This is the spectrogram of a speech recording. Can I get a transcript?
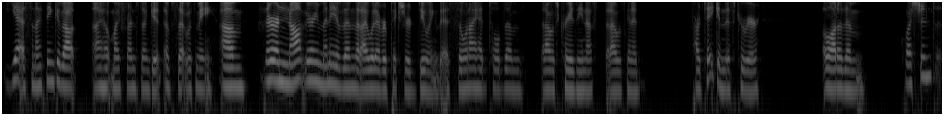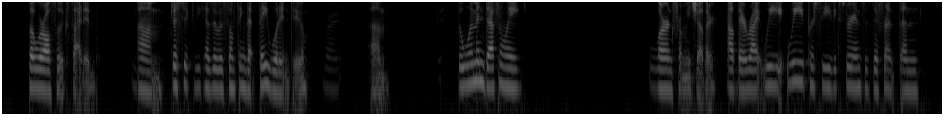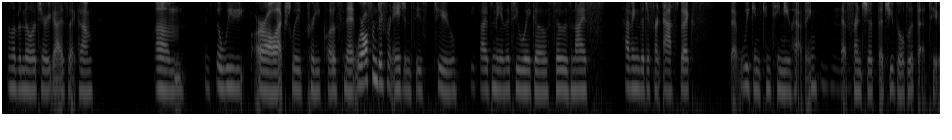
Yes, and I think about. and I hope my friends don't get upset with me. Um, there are not very many of them that I would ever picture doing this. So when I had told them that I was crazy enough that I was going to partake in this career, a lot of them questioned, but were also excited, um, just because it was something that they wouldn't do. Right. Um, the women definitely learn from each other out there, right? We we perceive experience as different than some of the military guys that come. Um, and so we are all actually pretty close knit. We're all from different agencies too, besides me and the two Waco. So it was nice having the different aspects that we can continue having that friendship that you build with that too.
